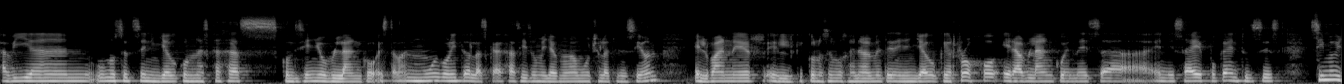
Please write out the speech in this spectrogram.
habían unos sets de Ninjago con unas cajas con diseño blanco. Estaban muy bonitas las cajas y eso me llamaba mucho la atención. El banner, el que conocemos generalmente de Ninjago, que es rojo, era blanco en esa, en esa época. Entonces sí me,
